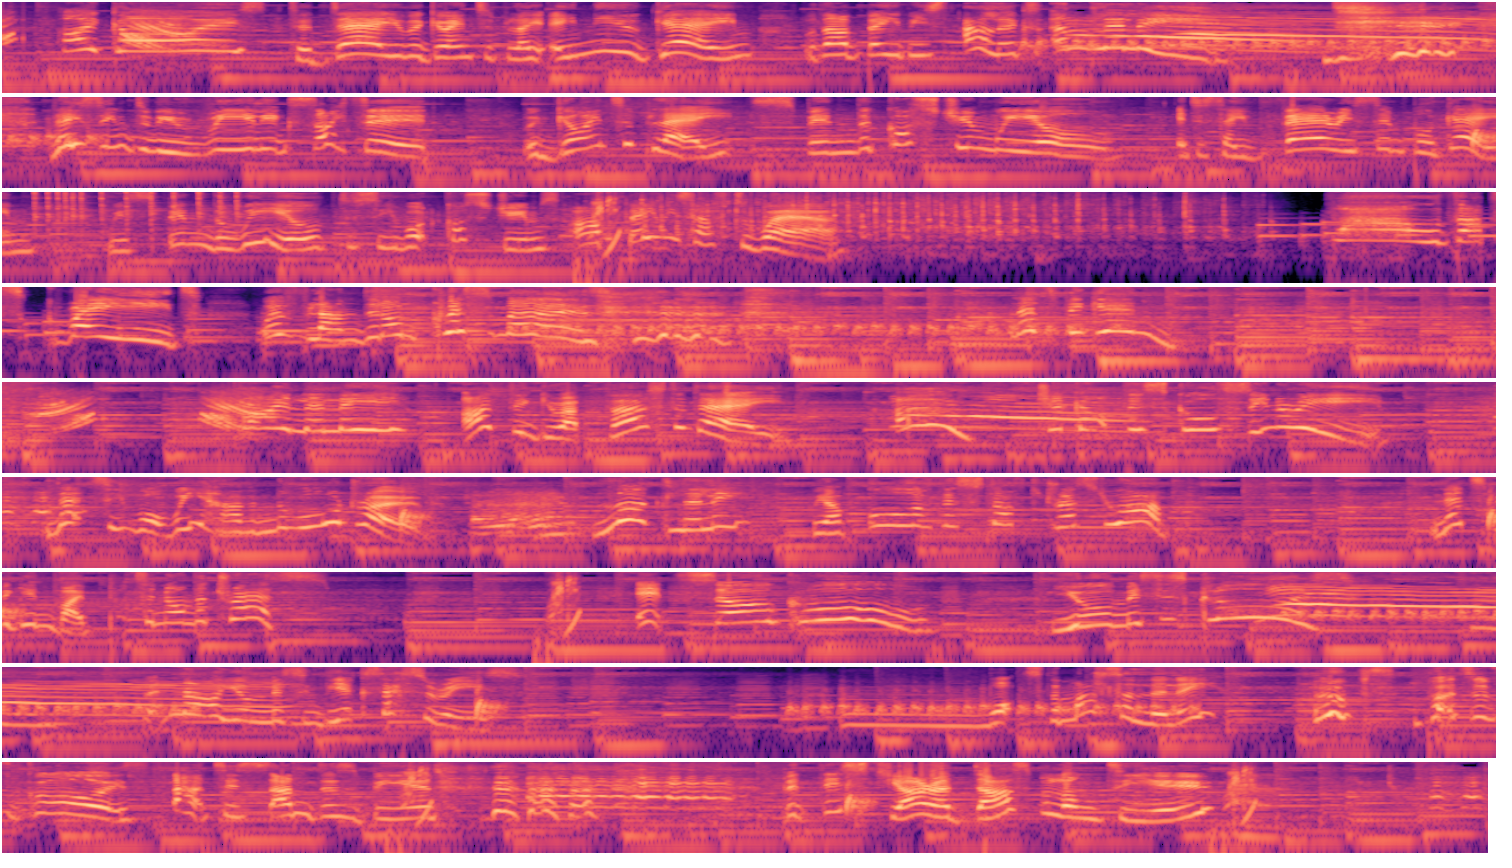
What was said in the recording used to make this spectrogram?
Hi guys! Today we're going to play a new game with our babies Alex and Lily. they seem to be really excited. We're going to play Spin the Costume Wheel. It is a very simple game. We spin the wheel to see what costumes our babies have to wear. Wow, that's great! We've landed on Christmas! Let's begin! Think you're up first today. Oh, check out this cool scenery! Let's see what we have in the wardrobe. Look, Lily, we have all of this stuff to dress you up. Let's begin by putting on the dress. It's so cool! You're Mrs. Claus! But now you're missing the accessories. Mm, what's the matter, Lily? Oops, but of course, that is Santa's beard. but this tiara does belong to you.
